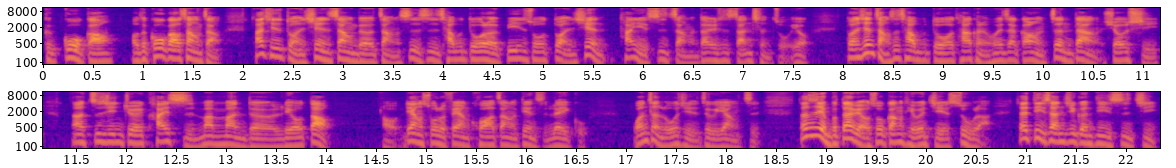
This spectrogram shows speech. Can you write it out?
个过高，或者过高上涨，它其实短线上的涨势是差不多了。毕竟说短线它也是涨了大约是三成左右，短线涨势差不多，它可能会在高冷震荡休息，那资金就会开始慢慢的流到，哦，量缩的非常夸张的电子类股，完整逻辑是这个样子。但是也不代表说钢铁会结束啦，在第三季跟第四季，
